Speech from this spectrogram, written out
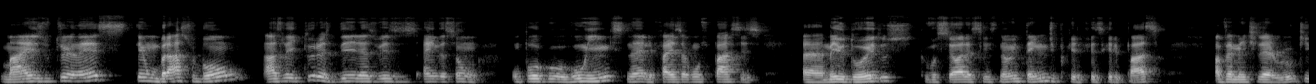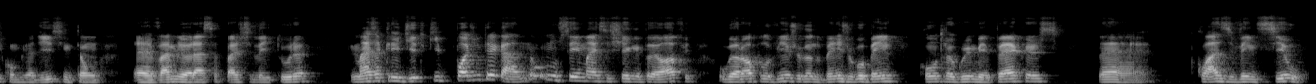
Mas o Trey Lance tem um braço bom, as leituras dele às vezes ainda são um pouco ruins, né? Ele faz alguns passes uh, meio doidos, que você olha assim, não entende porque ele fez aquele passe. Obviamente ele é rookie, como já disse, então é, vai melhorar essa parte de leitura mas acredito que pode entregar. Não, não sei mais se chega em playoff. O Garoppolo vinha jogando bem, jogou bem contra o Green Bay Packers, né? quase venceu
